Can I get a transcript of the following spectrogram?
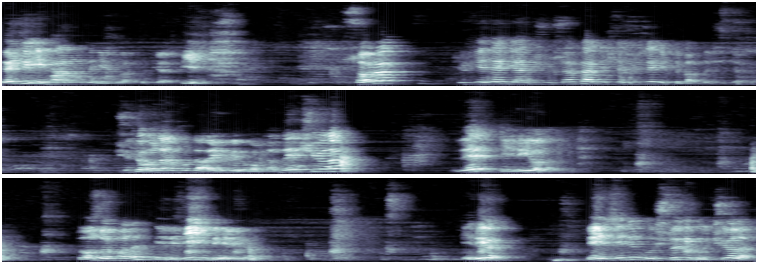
Önce ihvanımızla irtibat kuracağız. Bir. Sonra Türkiye'den gelmiş Müslüman kardeşlerimizle irtibatlaşacağız. Çünkü onlar burada ayrı bir ortamda yaşıyorlar ve eriyorlar dondurmanın eridiği gibi eriyor. Eriyor. Benzinin uçtuğu gibi uçuyorlar.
